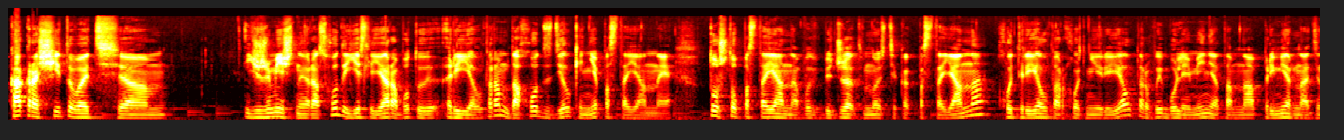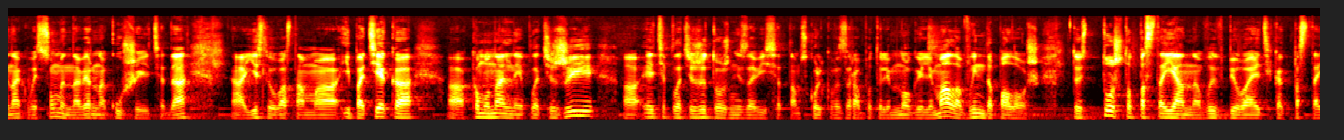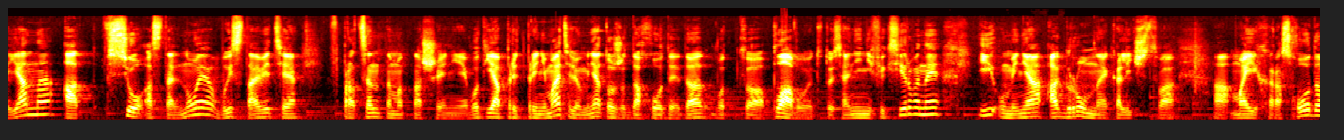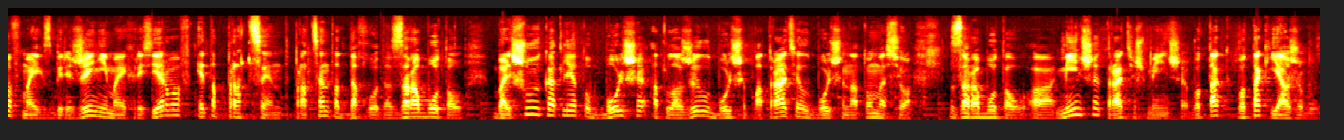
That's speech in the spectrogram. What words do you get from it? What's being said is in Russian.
Как рассчитывать эм, ежемесячные расходы, если я работаю риэлтором, доход сделки не постоянные. То, что постоянно вы в бюджет вносите как постоянно, хоть риэлтор, хоть не риэлтор, вы более-менее там на примерно одинаковой суммы, наверное, кушаете, да. А если у вас там а, ипотека, а, коммунальные платежи, эти платежи тоже не зависят, там, сколько вы заработали, много или мало, вынь да положь. То есть то, что постоянно вы вбиваете как постоянно, а все остальное вы ставите процентном отношении. Вот я предприниматель, у меня тоже доходы, да, вот а, плавают, то есть они не фиксированные, и у меня огромное количество а, моих расходов, моих сбережений, моих резервов, это процент, процент от дохода. Заработал большую котлету, больше отложил, больше потратил, больше на то, на все. Заработал а, меньше, тратишь меньше. Вот так, вот так я живу.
